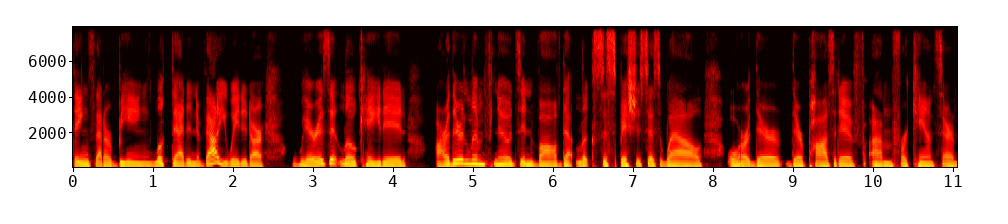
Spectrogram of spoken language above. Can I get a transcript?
things that are being looked at and evaluated are where is it located? Are there lymph nodes involved that look suspicious as well, or they're they're positive um, for cancer?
